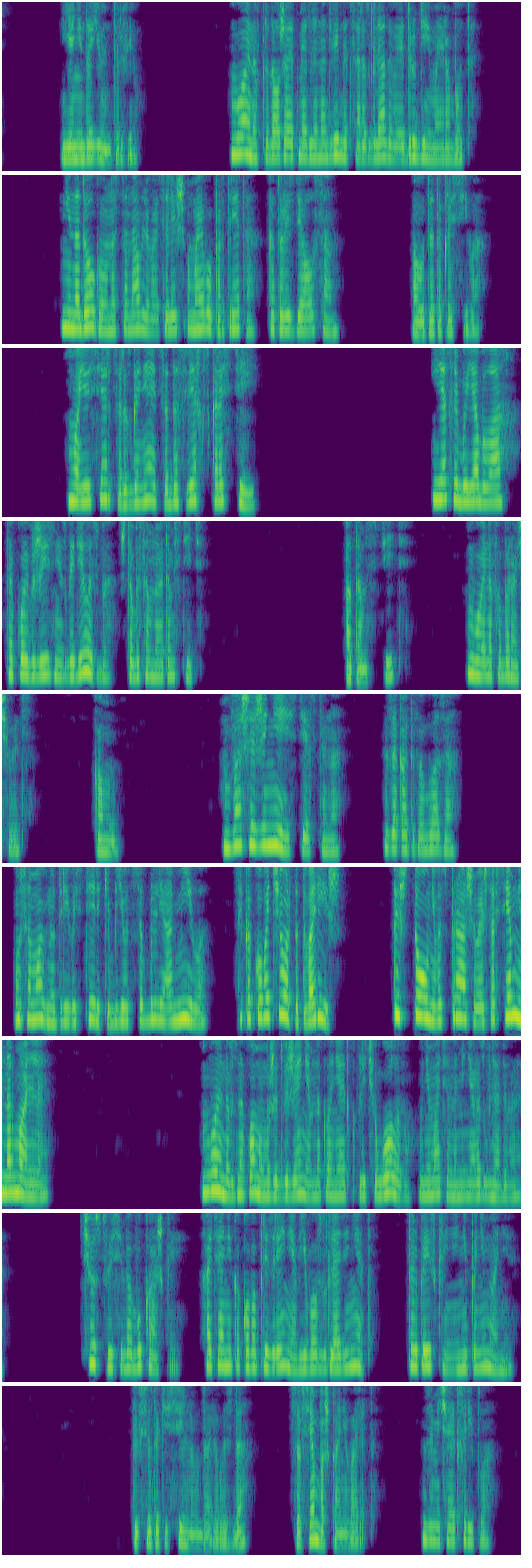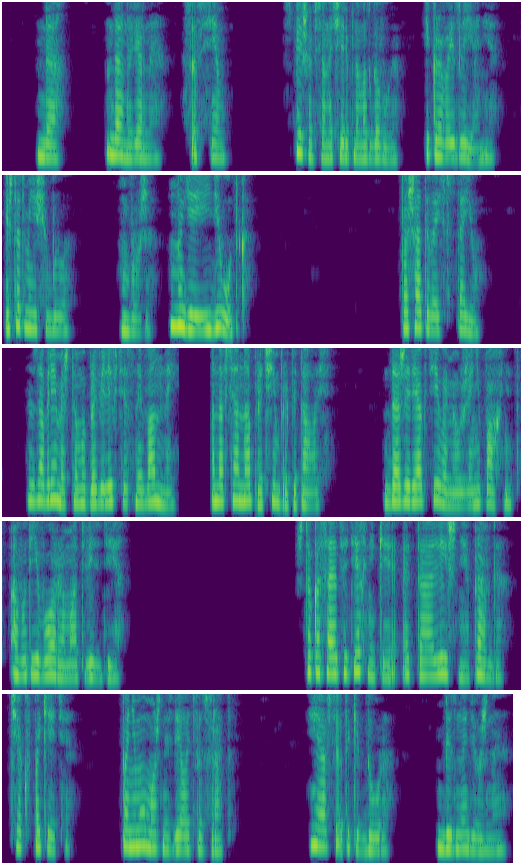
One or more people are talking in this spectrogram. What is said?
Я не даю интервью. Воинов продолжает медленно двигаться, разглядывая другие мои работы. Ненадолго он останавливается лишь у моего портрета, который сделал сам. А вот это красиво. Мое сердце разгоняется до сверхскоростей. Если бы я была такой в жизни, сгодилась бы, чтобы со мной отомстить. Отомстить? Воинов оборачивается. Кому? Вашей жене, естественно. Закатываю глаза. У самой внутри в истерике бьется, бля, мило. Ты какого черта творишь? Ты что у него спрашиваешь, совсем ненормальная? Воинов знакомым уже движением наклоняет к плечу голову, внимательно меня разглядывая. Чувствую себя букашкой, хотя никакого презрения в его взгляде нет, только искреннее непонимание. «Ты все-таки сильно ударилась, да? Совсем башка не варит?» Замечает хрипло. «Да, да, наверное, совсем». Спишем все на черепно-мозговую. И кровоизлияние. И что там еще было? Боже, ну я и идиотка. Пошатываясь, встаю. За время, что мы провели в тесной ванной, она вся напрочь им пропиталась. Даже реактивами уже не пахнет, а вот его аромат везде. Что касается техники, это лишнее, правда. Чек в пакете. По нему можно сделать возврат. Я все-таки дура. Безнадежная.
